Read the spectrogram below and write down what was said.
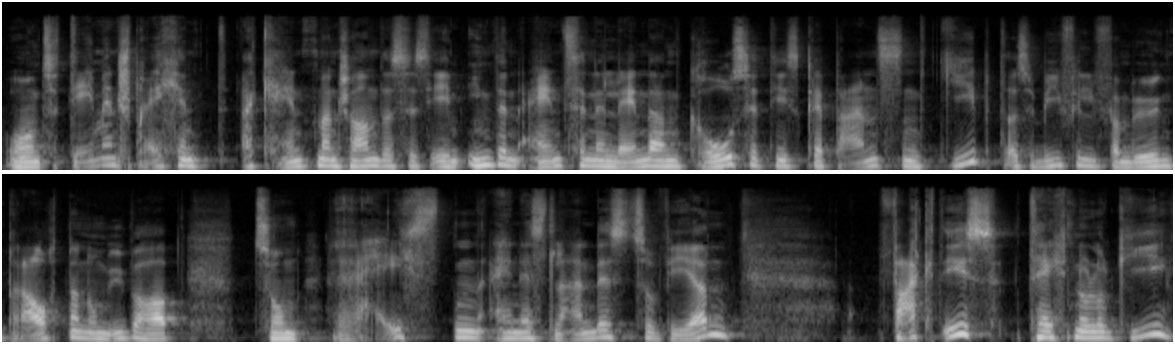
Und dementsprechend erkennt man schon, dass es eben in den einzelnen Ländern große Diskrepanzen gibt. Also wie viel Vermögen braucht man, um überhaupt zum reichsten eines Landes zu werden? Fakt ist, Technologie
